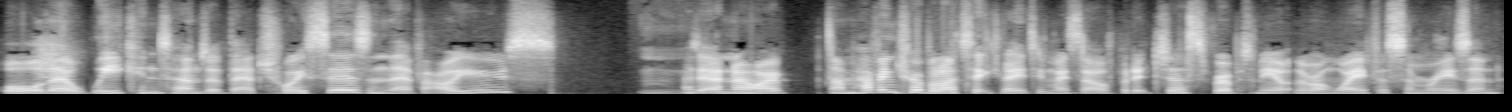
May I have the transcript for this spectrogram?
or they're weak in terms of their choices and their values i Mm. don't know I, i'm having trouble articulating myself but it just rubs me up the wrong way for some reason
